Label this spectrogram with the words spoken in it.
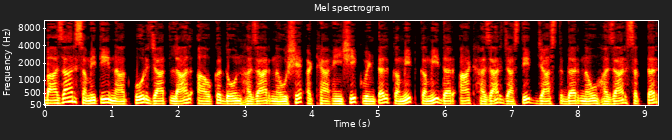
बाज़ार समिती नागपूर जात लाल आवक दोन हज़ार नऊशे अठ्याऐंशी क्विंटल कमीत कमी दर आठ हज़ार जास्तीत जास्त दर नऊ हज़ार सत्तर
